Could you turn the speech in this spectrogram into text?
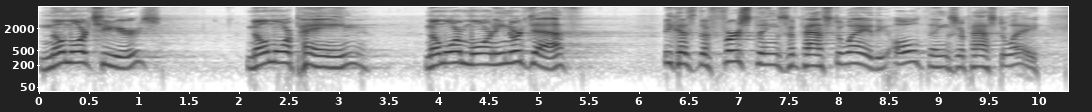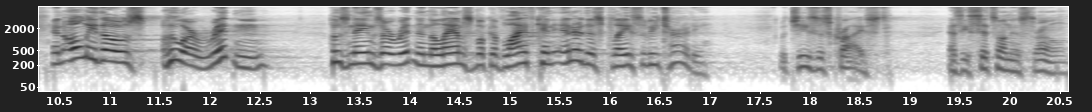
no more tears, no more pain, no more mourning or death because the first things have passed away, the old things are passed away. And only those who are written, whose names are written in the Lamb's book of life, can enter this place of eternity with Jesus Christ as he sits on his throne.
